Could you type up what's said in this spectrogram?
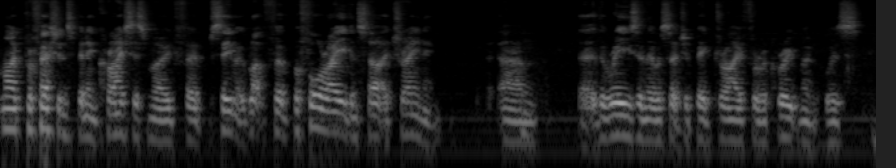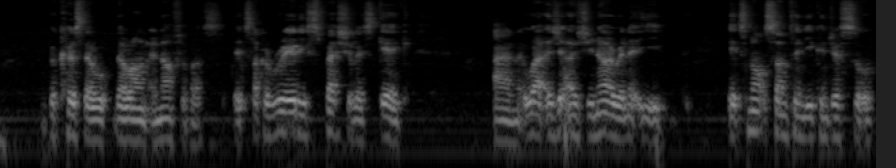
my profession's been in crisis mode for seem like for before I even started training. Um, uh, the reason there was such a big drive for recruitment was because there there aren't enough of us. It's like a really specialist gig, and well, as, you- as you know, and it, it's not something you can just sort of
